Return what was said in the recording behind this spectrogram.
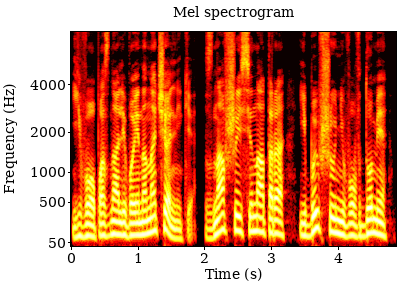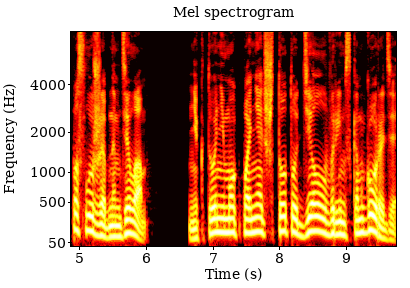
его опознали военачальники, знавшие сенатора и бывшие у него в доме по служебным делам. Никто не мог понять, что тот делал в римском городе.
